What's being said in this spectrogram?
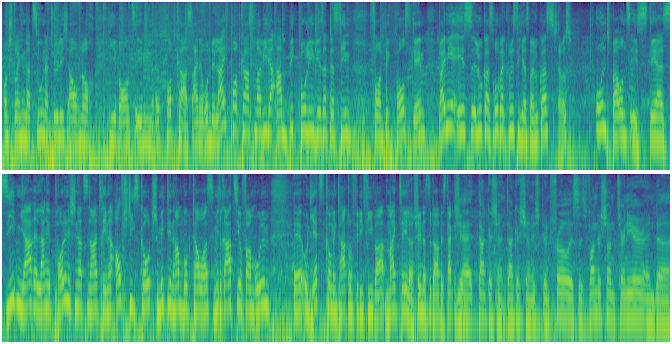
und sprechen dazu natürlich auch noch hier bei uns im Podcast. Eine Runde Live-Podcast mal wieder am Big Bully. Wir sind das Team von Big Post Game. Bei mir ist Lukas Robert. Grüß dich erstmal, Lukas. Servus. Und bei uns ist der sieben Jahre lange polnische Nationaltrainer, Aufstiegscoach mit den Hamburg Towers, mit Ratio Farm Ulm äh, und jetzt Kommentator für die FIBA, Mike Taylor. Schön, dass du da bist. Dankeschön. Ja, danke schön, danke schön. Ich bin froh. Es ist wunderschön Turnier und uh,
